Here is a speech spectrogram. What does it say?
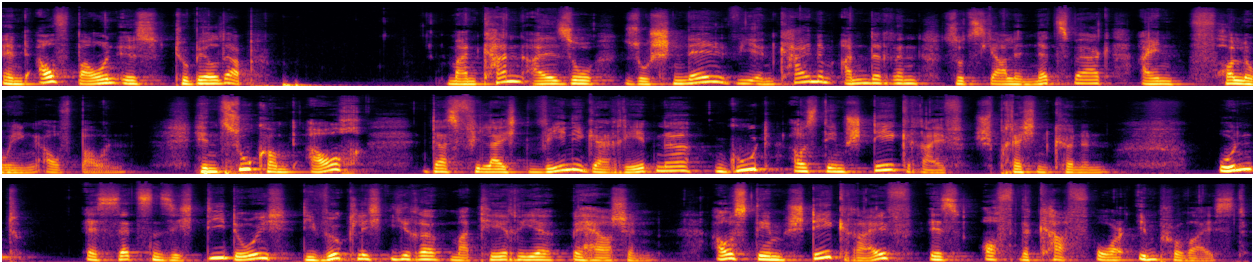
and aufbauen ist to build up. Man kann also so schnell wie in keinem anderen sozialen Netzwerk ein Following aufbauen. Hinzu kommt auch, dass vielleicht weniger Redner gut aus dem Stegreif sprechen können und es setzen sich die durch, die wirklich ihre Materie beherrschen. Aus dem Stegreif ist off the cuff or improvised.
